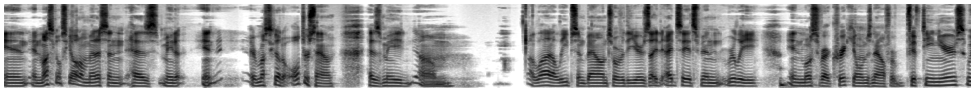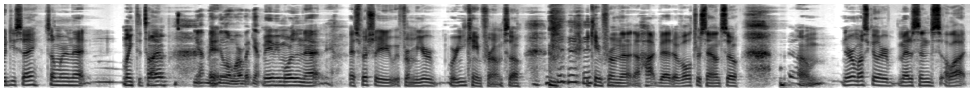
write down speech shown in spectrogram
And and musculoskeletal medicine has made a, or musculoskeletal ultrasound has made um, a lot of leaps and bounds over the years. I'd, I'd, say it's been really in most of our curriculums now for 15 years. Would you say somewhere in that length of time? Yeah, maybe and, a little more, but yeah, maybe more than that. Especially from your where you came from. So you came from the, the, hotbed of ultrasound. So. Um, neuromuscular medicine's a lot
